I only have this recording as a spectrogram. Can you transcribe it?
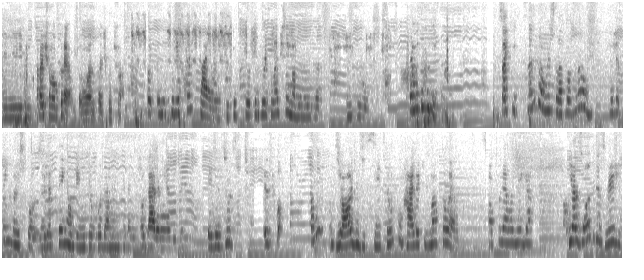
e apaixonou por ela. Então, ela pode continuar. Eu, eu queria cortar ela, porque tipo, eu tenho que ver que ela tinha uma beleza muito. É muito bonita. Só que Santa Úrsula falou: não, eu já tenho meu esposo, eu já tenho alguém que eu vou dar, minha, vou dar a minha vida. E Jesus, ele ficou tão de ódio de si, tão com raiva que matou ela. Só por ela negar. E as outras virgens,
